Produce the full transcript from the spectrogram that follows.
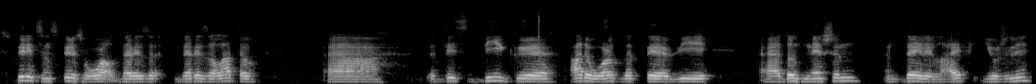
spirits and spiritual world. There is a there is a lot of uh, this big uh, other world that uh, we uh, don't mention in daily life usually,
